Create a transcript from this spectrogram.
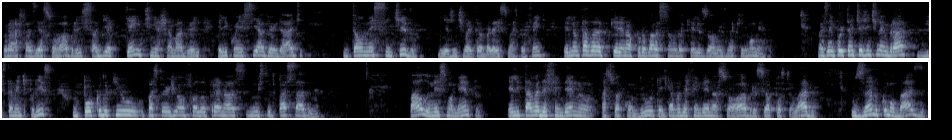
para fazer a sua obra, ele sabia quem tinha chamado ele, ele conhecia a verdade. Então, nesse sentido, e a gente vai trabalhar isso mais para frente, ele não estava querendo a aprovação daqueles homens naquele momento. Mas é importante a gente lembrar, justamente por isso, um pouco do que o pastor João falou para nós no estudo passado. Né? Paulo, nesse momento, ele estava defendendo a sua conduta, ele estava defendendo a sua obra, o seu apostolado, usando como base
